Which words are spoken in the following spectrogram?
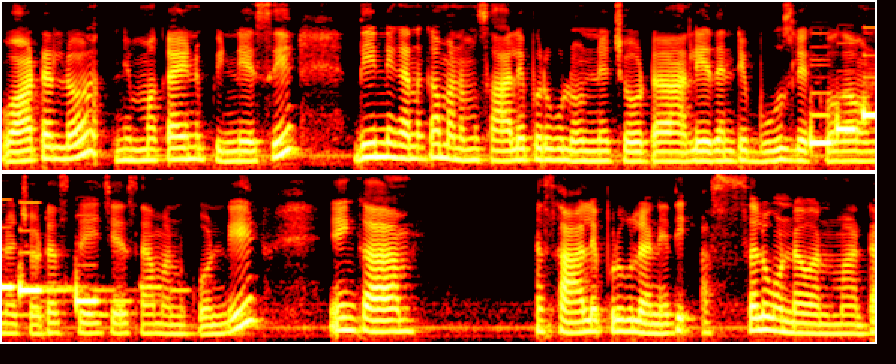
వాటర్లో నిమ్మకాయను పిండేసి దీన్ని కనుక మనం సాలెపురుగులు ఉన్న చోట లేదంటే బూజులు ఎక్కువగా ఉన్న చోట స్ప్రే చేసామనుకోండి ఇంకా సాలెపురుగులు అనేది అస్సలు ఉండవన్నమాట.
